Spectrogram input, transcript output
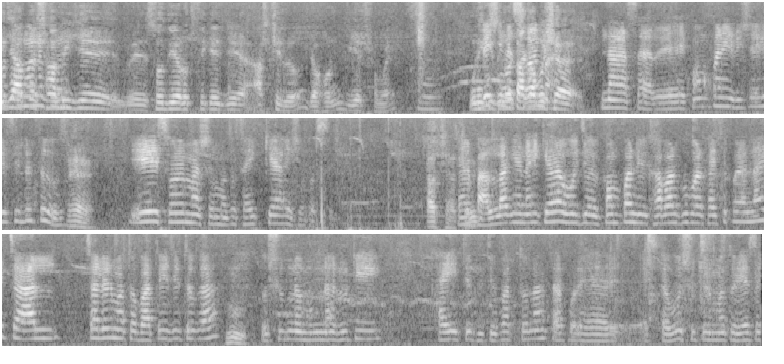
এই যে আপনার স্বামী যে সৌদি আরব থেকে যে আসছিল যখন বিয়ের সময় হ্যাঁ। উনি কি কোনো টাকা পয়সা না স্যার কোম্পানির বিষয় গেছিল তো। হ্যাঁ। এই ছয় মাসের মতো থাইকে এসে করছে আচ্ছা আচ্ছা। হ্যাঁ, ভালো লাগে নাই কে ওই যে কোম্পানির খাবার খুবার খাইতে পারে নাই চাল চালের মতো বাতে যেত গা। তো শুকনো মুগনা রুটি খাইতে দিতে পারতো না তারপরে হ্যাঁ, একটা ওষুধের মতো এসে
